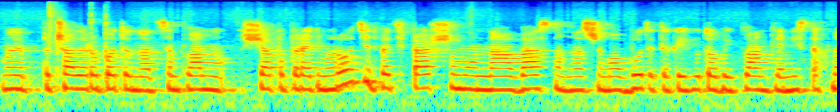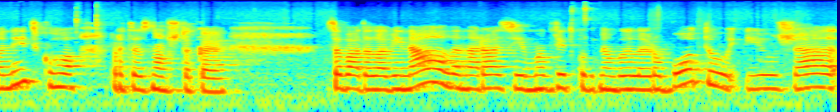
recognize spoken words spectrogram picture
ми почали роботу над цим планом ще в попередньому році. 21-му на весну в нас вже мав бути такий готовий план для міста Хмельницького. Проте знову ж таки завадила війна, але наразі ми влітку відновили роботу, і вже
